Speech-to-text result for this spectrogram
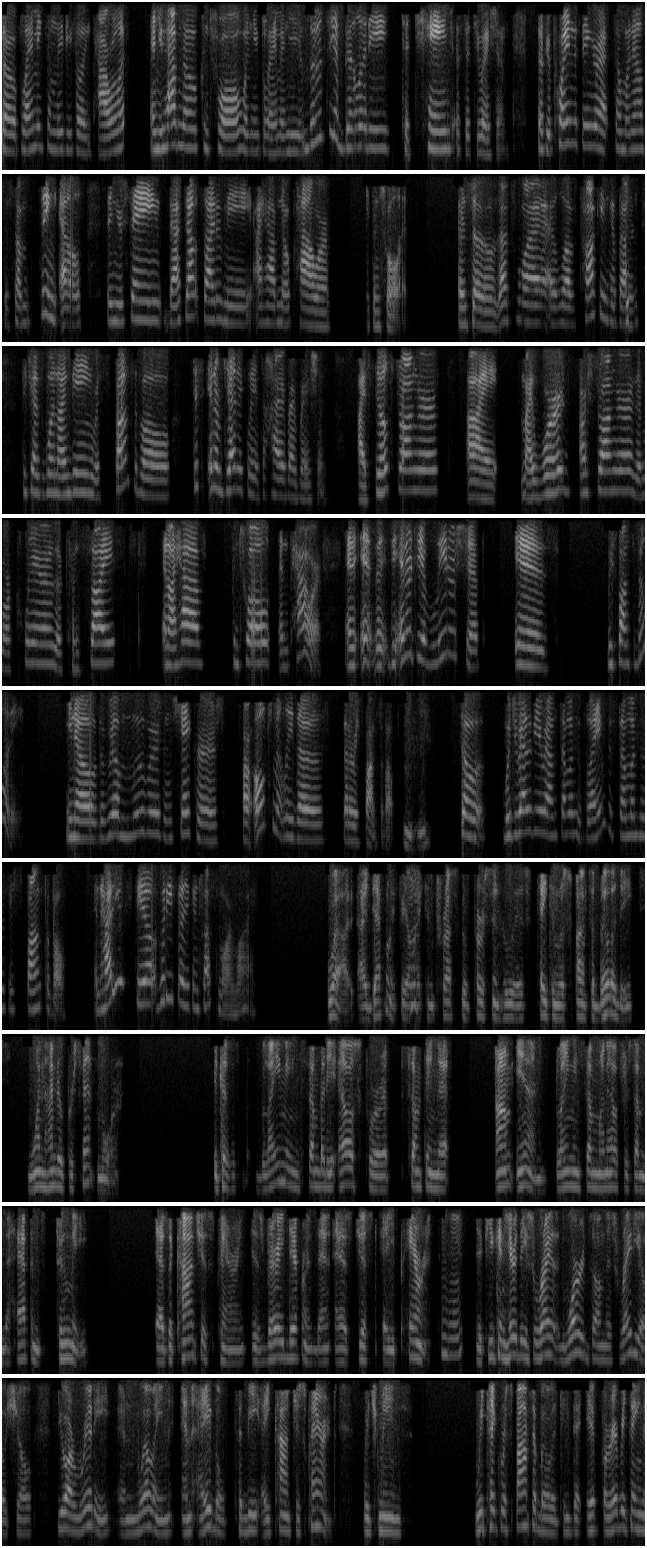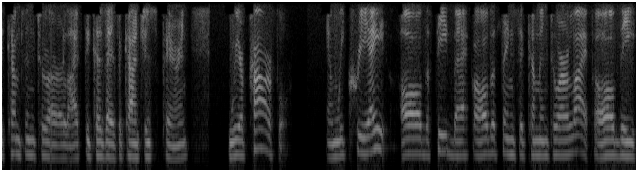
So blaming can leave you feeling powerless, and you have no control when you blame, and you lose the ability to change a situation. So if you're pointing the finger at someone else or something else, then you're saying, that's outside of me. I have no power to control it. And so that's why I love talking about it, because when I'm being responsible, just energetically, it's a higher vibration. I feel stronger. I my words are stronger, they're more clear, they're concise, and I have control and power. And it, the, the energy of leadership is responsibility. You know, the real movers and shakers are ultimately those that are responsible. Mm-hmm. So would you rather be around someone who blames or someone who's responsible? And how do you feel, who do you feel you can trust more and why? Well, I definitely feel mm-hmm. I can trust the person who is taking responsibility 100% more. Because blaming somebody else for something that I'm in, blaming someone else for something that happens to me as a conscious parent is very different than as just a parent. Mm-hmm. If you can hear these ra- words on this radio show, you are ready and willing and able to be a conscious parent, which means we take responsibility that if for everything that comes into our life because as a conscious parent, we are powerful and we create all the feedback, all the things that come into our life, all the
